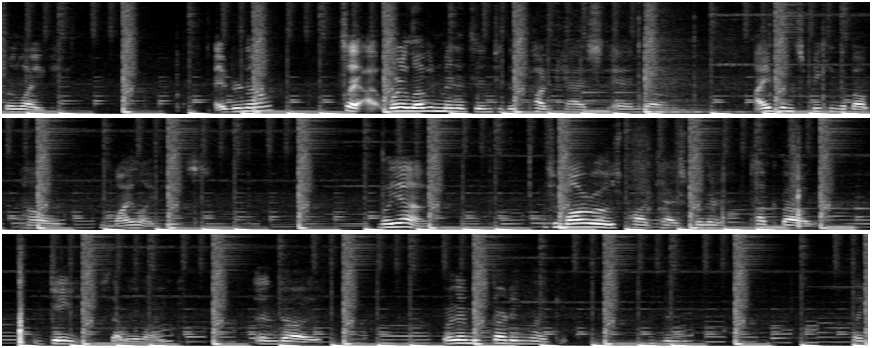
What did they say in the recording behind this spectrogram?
for like ever now. It's like we're 11 minutes into this podcast, and um, I've been speaking about how my life is. But yeah tomorrow's podcast, we're gonna talk about games that we like, and uh, we're gonna be starting like the like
